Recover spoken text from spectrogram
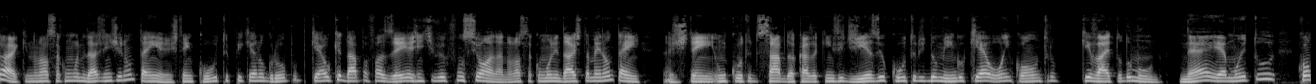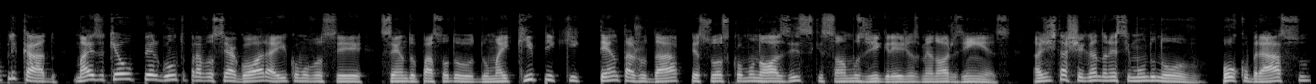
ah, que na nossa comunidade a gente não tem. A gente tem culto e pequeno grupo, porque é o que dá para fazer e a gente viu que funciona. Na nossa comunidade também não tem. A gente tem um culto de sábado a cada 15 dias e o culto de domingo, que é o encontro que vai todo mundo, né? E é muito complicado. Mas o que eu pergunto para você agora, aí, como você sendo passou de uma equipe que tenta ajudar pessoas como nós, que somos de igrejas menorzinhas. A gente está chegando nesse mundo novo. Pouco braço,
